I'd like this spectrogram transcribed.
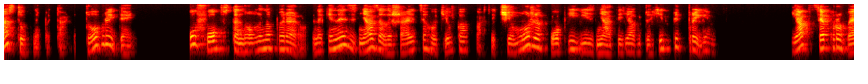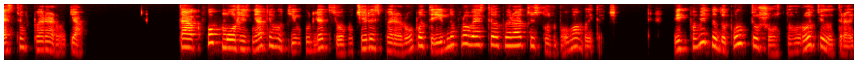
Наступне питання. Добрий день. У ФОП встановлено перерву. На кінець дня залишається готівка в касі. Чи може ФОП її зняти як дохід підприємця? Як це провести в перероді? Так, ФОП може зняти готівку для цього. Через переру потрібно провести операцію службова видача. Відповідно до пункту 6 розділу 3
